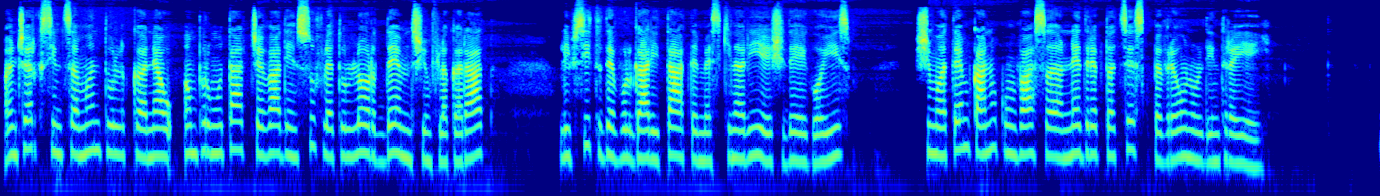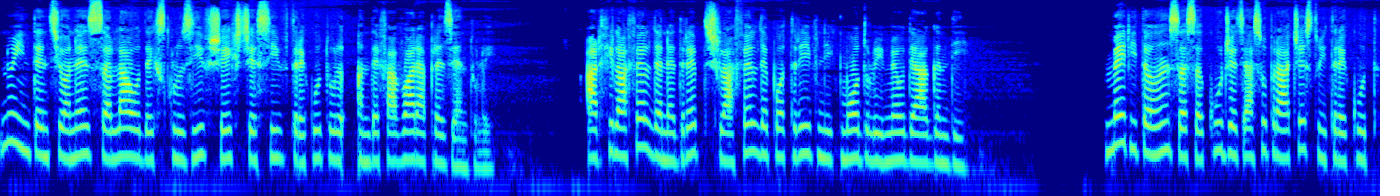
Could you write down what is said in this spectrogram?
încerc simțământul că ne-au împrumutat ceva din sufletul lor demn și înflăcărat, lipsit de vulgaritate, meschinărie și de egoism, și mă tem ca nu cumva să nedreptățesc pe vreunul dintre ei. Nu intenționez să laud exclusiv și excesiv trecutul în defavoarea prezentului. Ar fi la fel de nedrept și la fel de potrivnic modului meu de a gândi. Merită însă să cugeți asupra acestui trecut,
